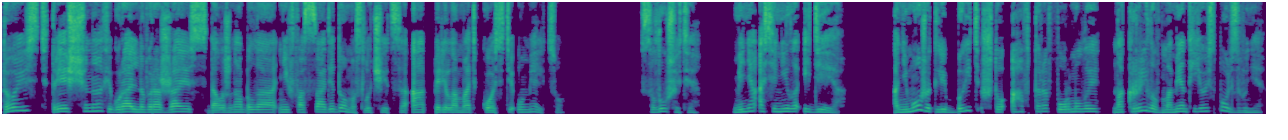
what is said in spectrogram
То есть трещина, фигурально выражаясь, должна была не в фасаде дома случиться, а переломать кости умельцу. Слушайте, меня осенила идея. А не может ли быть, что автора формулы накрыло в момент ее использования?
